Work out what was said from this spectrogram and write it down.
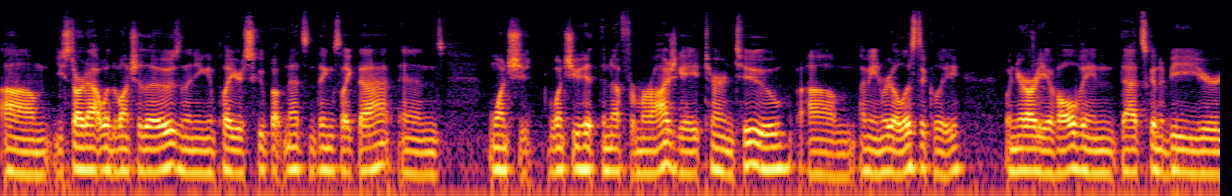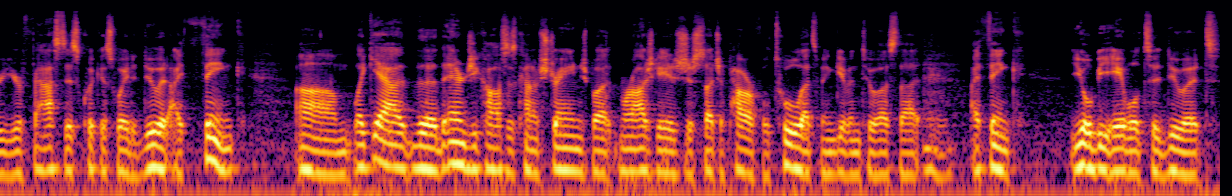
Um, you start out with a bunch of those, and then you can play your scoop up nets and things like that. And once you once you hit enough for Mirage Gate turn two, um, I mean, realistically, when you're already evolving, that's going to be your your fastest, quickest way to do it. I think. Um, like yeah, the the energy cost is kind of strange, but Mirage Gate is just such a powerful tool that's been given to us that I think you'll be able to do it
